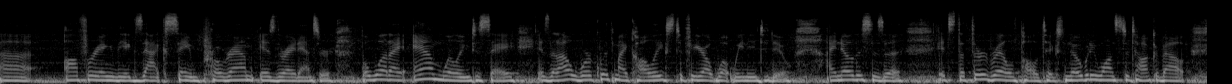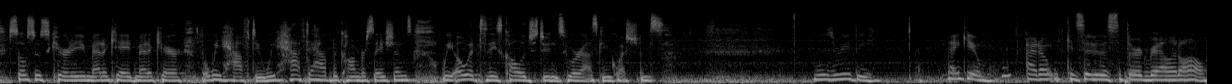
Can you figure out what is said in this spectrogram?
uh, offering the exact same program is the right answer. But what I am willing to say is that I'll work with my colleagues to figure out what we need to do. I know this is a, it's the third rail of politics. Nobody wants to talk about Social Security, Medicaid, Medicare, but we have to. We have to have the conversations. We owe it to these college students who are asking questions. Ms. Riebe. Thank you. I don't consider this a third rail at all.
